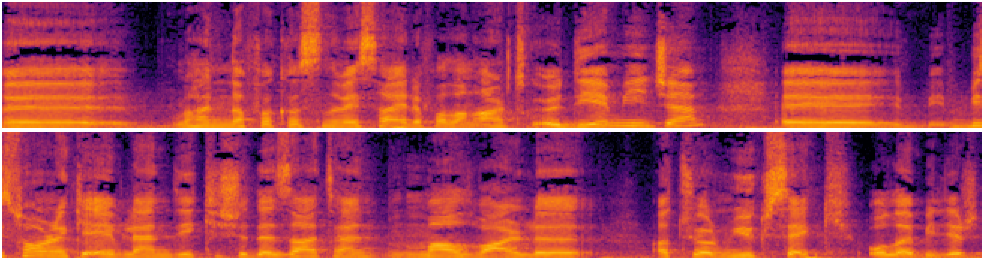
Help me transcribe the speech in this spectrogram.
e, hani nafakasını vesaire falan artık ödeyemeyeceğim. E, bir sonraki evlendiği kişi de zaten mal varlığı atıyorum yüksek olabilir.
